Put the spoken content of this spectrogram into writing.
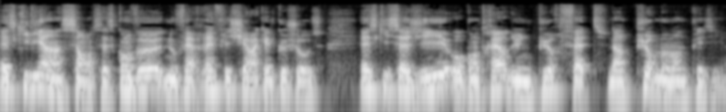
Est-ce qu'il y a un sens? Est-ce qu'on veut nous faire réfléchir à quelque chose? Est-ce qu'il s'agit au contraire d'une pure fête, d'un pur moment de plaisir?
